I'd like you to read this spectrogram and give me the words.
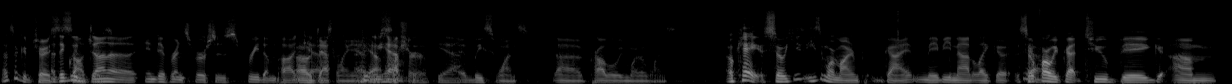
That's a good choice. I think we've done choice. a indifference versus freedom podcast. Oh, definitely. I Yeah, we have for to. sure. Yeah. at least once, uh, probably more than once. Okay, so he's he's a more modern guy. Maybe not like a. So Yeah. far, we've got two big um,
